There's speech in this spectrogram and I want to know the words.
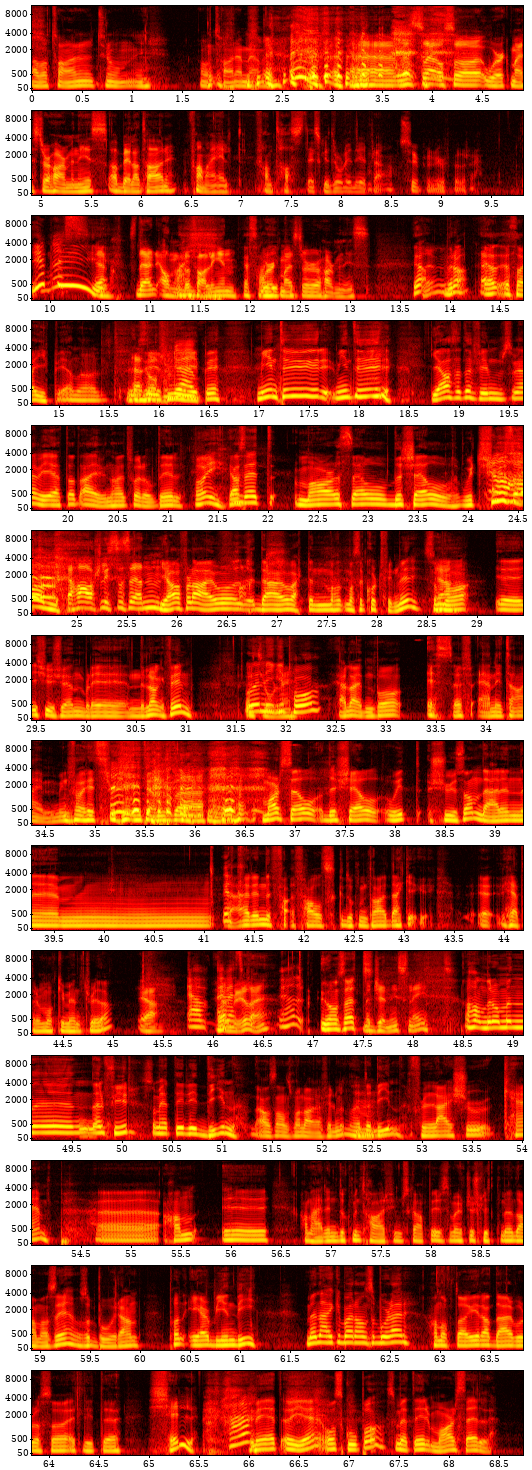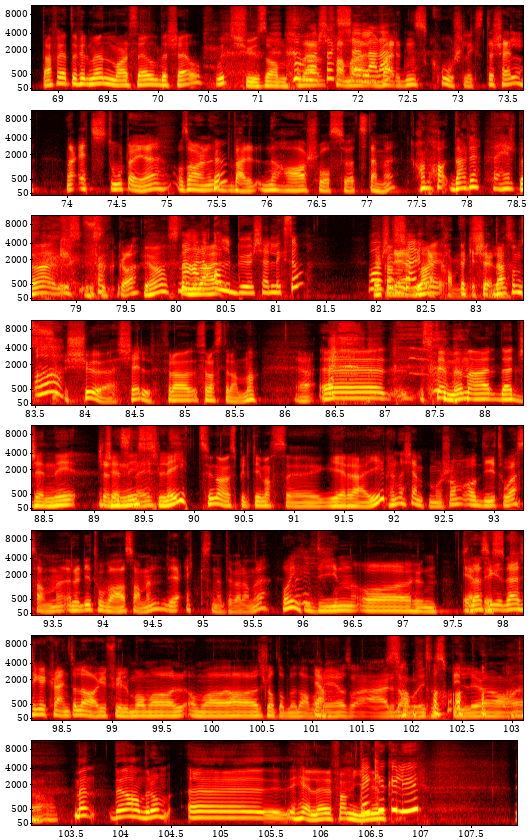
Avatar troner Avatar er med meg. uh, men så er også Workmeister Harmonies av Bellatar faen meg helt fantastisk utrolig dritbra. Superduper bra. Yippee! Ja. Så det er anbefalingen. jeg Workmeister Harmonies. Ja, bra. Jeg, jeg sa jippi igjen. og Du jippi. Min tur! Min tur! Jeg har sett en film som jeg vet at Eivind har et forhold til. Oi! Jeg har sett Marcel the Shell with shoes on. Jeg har så lyst til å se den! Ja, for det er jo, det har jo vært en masse kortfilmer som Ja. nå eh, i 2021 ble en langfilm. Og den ligger på Jeg leide den på SF Anytime, min favorittstreamingtjeneste. Marcel the Shell with shoes. Det er en um, Det er en fa falsk dokumentar. Det er ikke eh, Heter det mockumentary, da? Ja, Jeg, det jeg vet blir jo ikke. det. Uansett. Med Jenny Slate. Det handler om en, eh, det er en fyr som heter Dean. Det er også han som har laga filmen. Han heter Mm. Dean Fleischer Camp. Uh, han, uh, han er en dokumentarfilmskaper som har gjort det slutt med dama si, og så bor han på en Airbnb. Men det er ikke bare han som bor der. Han oppdager at der bor også et lite Kjell Hæ? med et øye og sko på, som heter Marcel. Derfor heter filmen 'Marcel the Shell with shoes on'. Og det er faen meg er det? verdens koseligste skjell. Den har ett stort øye, og så har den, Ja. den har så søt stemme. Han har, det er det! Det er helt Den er, fucka. ja, Men er det albueskjell, liksom? Hva slags det- skjell? Nei, et. Det er sånn sjøskjell fra, fra stranda. Ja. Eh, stemmen er Det er Jenny, Jenny Slate. Slate. Hun har jo spilt i masse greier. Hun er kjempemorsom, og de to, er sammen, eller de to var sammen. De er eksene til hverandre. Oi. Dean og hun. Så det, er sikkert, det er sikkert kleint å lage film om å, om å ha slått opp med dama Ja. di, og så er det dama di som spiller. Og, ja. Men det det handler om, uh, hele Det er familien en kukkelur!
